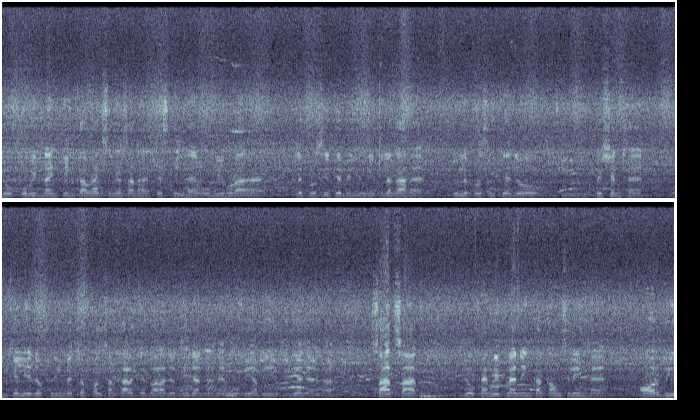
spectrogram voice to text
जो कोविड 19 का वैक्सीनेशन है टेस्टिंग है, वो भी हो रहा है। लेप्रोसी के भी यूनिट लगा है, जो लेप्रोसी के जो पेशेंट हैं, उनके लिए जो फ्री में चप्पल सरकार के द्वारा जो दी जानी है, वो भी अभी दिया जाएगा। साथ साथ, जो फैमिली प्लानिंग का काउंसलिंग है, और भी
